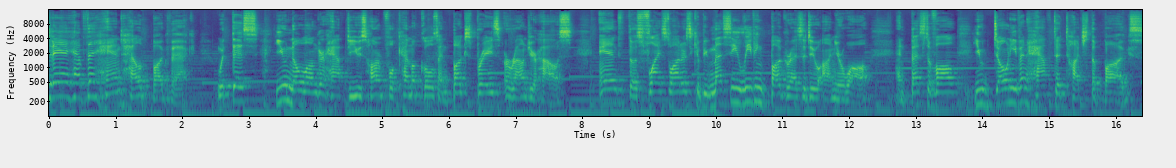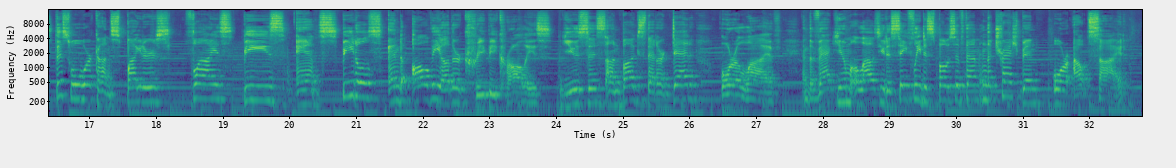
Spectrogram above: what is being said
Today I have the handheld bug vac. With this, you no longer have to use harmful chemicals and bug sprays around your house. And those fly swatters could be messy, leaving bug residue on your wall. And best of all, you don't even have to touch the bugs. This will work on spiders, flies, bees, ants, beetles, and all the other creepy crawlies. Use this on bugs that are dead or alive, and the vacuum allows you to safely dispose of them in the trash bin or outside.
